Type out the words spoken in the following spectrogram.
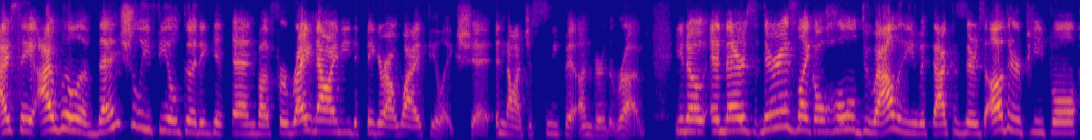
I say I will eventually feel good again, but for right now I need to figure out why I feel like shit and not just sweep it under the rug. You know, and there's there is like a whole duality with that because there's other people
